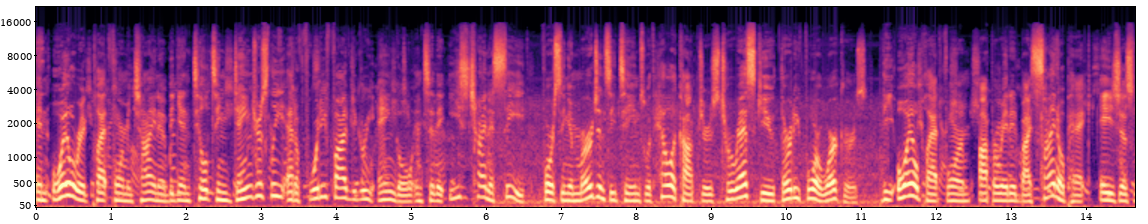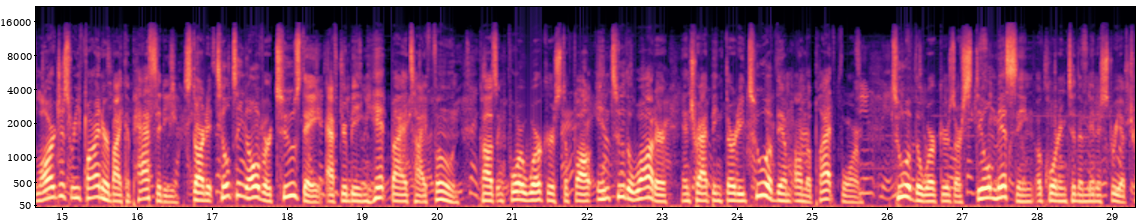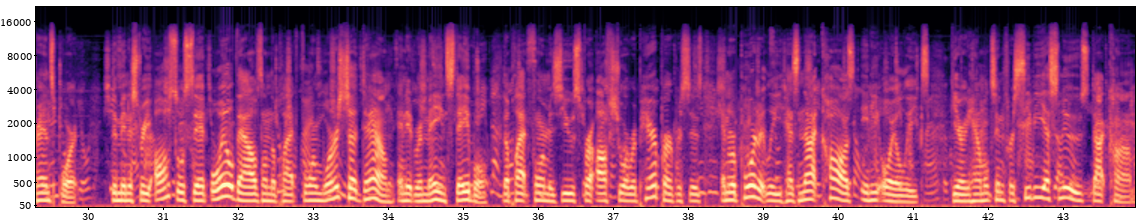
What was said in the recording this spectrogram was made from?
An oil rig platform in China began tilting dangerously at a 45 degree angle into the East China Sea, forcing emergency teams with helicopters to rescue 34 workers. The oil platform, operated by Sinopec, Asia's largest refiner by capacity, started tilting over Tuesday after being hit by a typhoon, causing four workers to fall into the water and trapping 32 of them on the platform. Two of the workers are still missing, according to the Ministry of Transport. The ministry also said oil valves on the platform were shut down and it remained stable. The platform is used for offshore repair purposes and reportedly has not caused any oil leaks. Gary Hamilton for CBSNews.com.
